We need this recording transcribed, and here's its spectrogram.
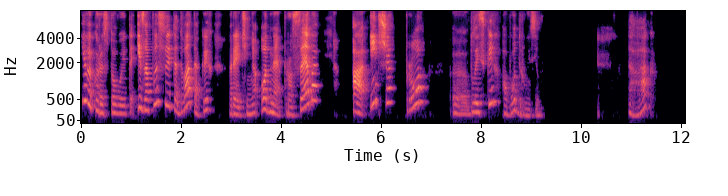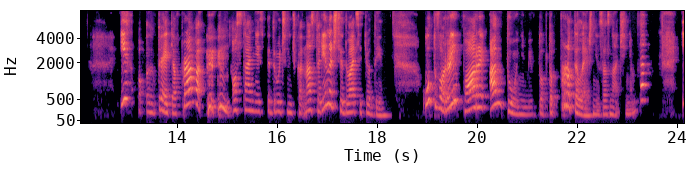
і використовуєте, і записуєте два таких речення: одне про себе, а інше про. Близьких або друзів. Так. І е, третя вправа, остання з підручничка, на сторіночці 21. Утвори пари антонімів, тобто протилежні за значенням. Так? І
